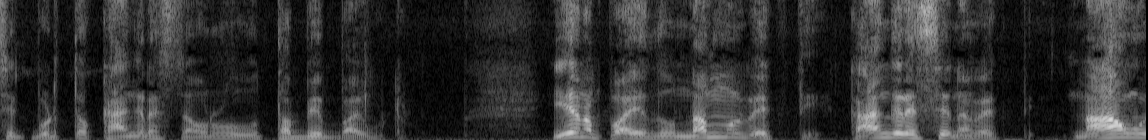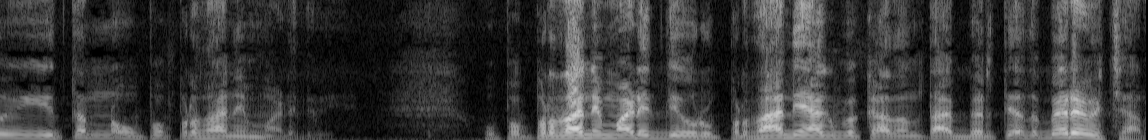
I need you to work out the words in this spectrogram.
ಸಿಕ್ಬಿಡ್ತೋ, ಕಾಂಗ್ರೆಸ್ನವರು ತಬ್ಬಿಬ್ಬಾಗ್ಬಿಟ್ರು. ಏನಪ್ಪ ಇದು? ನಮ್ಮ ವ್ಯಕ್ತಿ, ಕಾಂಗ್ರೆಸ್ಸಿನ ವ್ಯಕ್ತಿ. ನಾವು ಈತನ ಉಪಪ್ರಧಾನಿ ಮಾಡಿದ್ವಿ. ಉಪಪ್ರಧಾನಿ ಮಾಡಿದ್ದು ಇವರು. ಪ್ರಧಾನಿ ಆಗಬೇಕಾದಂಥ ಅಭ್ಯರ್ಥಿ, ಅದು ಬೇರೆ ವಿಚಾರ.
